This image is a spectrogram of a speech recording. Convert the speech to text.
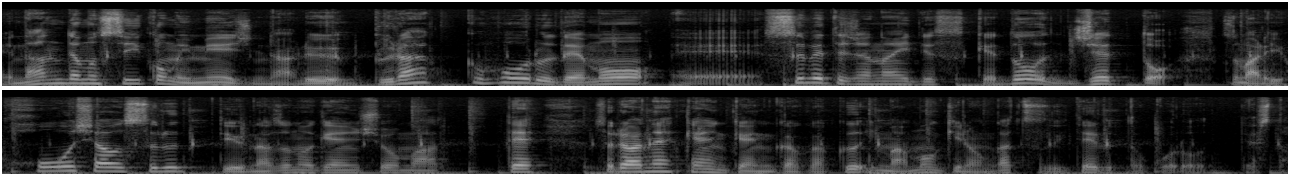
何でも吸い込むイメージのあるブラックホールでも、えー、全てじゃないですけどジェットつまり放射をするっていう謎の現象もあってそれはねけんけんがく今も議論が続いているところですと。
